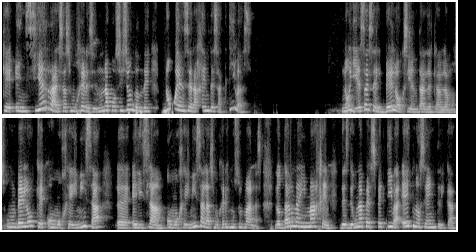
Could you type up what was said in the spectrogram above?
que encierra a esas mujeres en una posición donde no pueden ser agentes activas. ¿No? Y ese es el velo occidental del que hablamos, un velo que homogeneiza eh, el Islam, homogeneiza a las mujeres musulmanas, nos da una imagen desde una perspectiva etnocéntrica,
